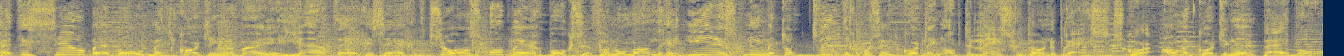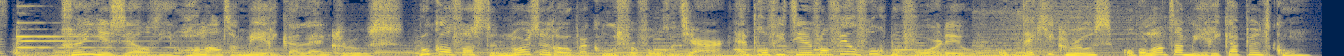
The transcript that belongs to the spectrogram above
Het is sale bij Bol met kortingen waar je ja tegen zegt. Zoals opbergboxen van onder andere Iris nu met tot 20% korting op de meest getoonde prijs. Scoor alle kortingen bij Bol. Gun jezelf die Holland-Amerika-Line Cruise. Boek alvast de Noord-Europa-cruise voor volgend jaar... en profiteer van veel vroegboekvoordeel. Ontdek je cruise op hollandamerika.com.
